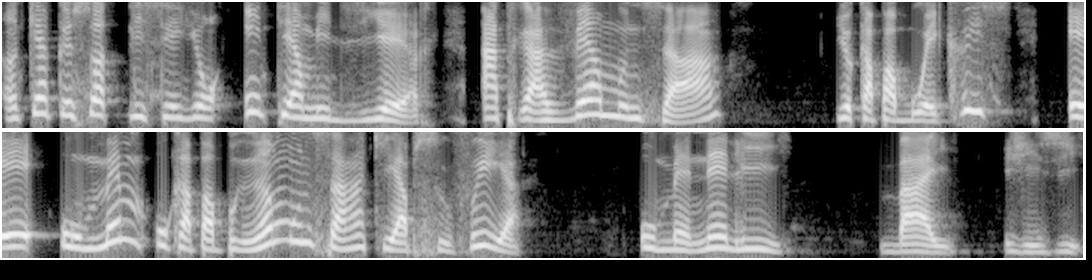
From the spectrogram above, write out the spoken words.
en quelque sorte, se yon intermédiaire à travers moun sa, yo capable de Christ et ou même ou capable prendre moun qui a souffrir ou mener li by Jésus.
